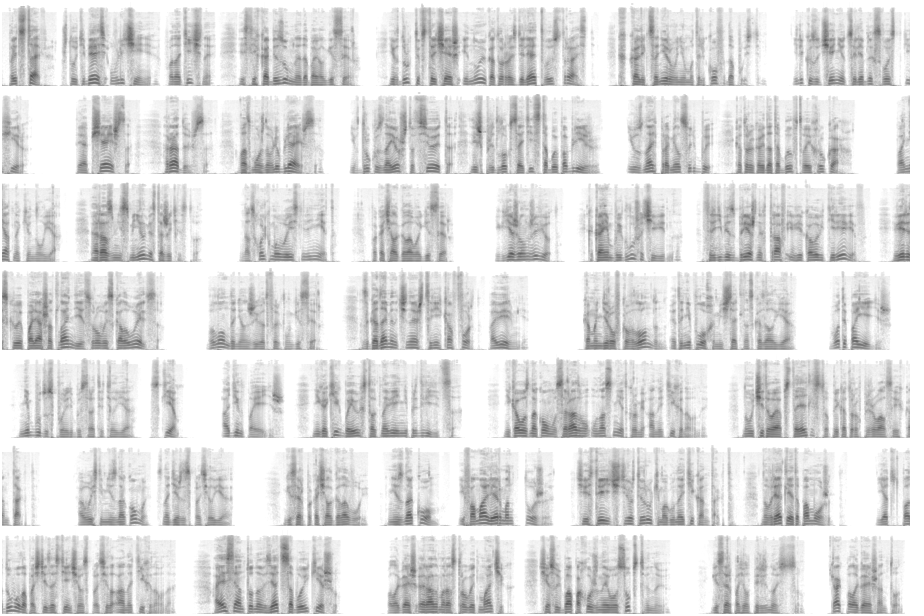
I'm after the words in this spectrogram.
Представь, что у тебя есть увлечение, фанатичное и слегка безумное, добавил Гессер. И вдруг ты встречаешь иную, которая разделяет твою страсть. К коллекционированию мотыльков, допустим. Или к изучению целебных свойств кефира. Ты общаешься, радуешься, возможно влюбляешься. И вдруг узнаешь, что все это лишь предлог сойтись с тобой поближе и узнать про мел судьбы, который когда-то был в твоих руках. Понятно, кивнул я. Эразм не сменил место жительства? Насколько мы выяснили, нет. Покачал головой Гессер. И где же он живет? Какая-нибудь глушь, очевидно. Среди безбрежных трав и вековых деревьев, вересковые поля Шотландии, суровые скалы Уэльса. В Лондоне он живет, фыркнул Гессер. С годами начинаешь ценить комфорт, поверь мне. Командировка в Лондон – это неплохо, мечтательно сказал я. Вот и поедешь. Не буду спорить, быстро ответил я. С кем? Один поедешь. Никаких боевых столкновений не предвидится. Никого знакомого с Эразмом у нас нет, кроме Анны Тихоновны. Но учитывая обстоятельства, при которых прервался их контакт. «А вы с ним не знакомы?» – с надеждой спросил я. Гессер покачал головой. «Не знаком. И Фома Лермонт тоже. Через третьи-четвертые руки могу найти контакт. Но вряд ли это поможет. Я тут подумала, почти застенчиво спросила Анна Тихоновна. А если Антона взять с собой и Кешу? Полагаешь, Эразма растрогает мальчик, чья судьба похожа на его собственную? Гессер потел переносицу. Как полагаешь, Антон?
